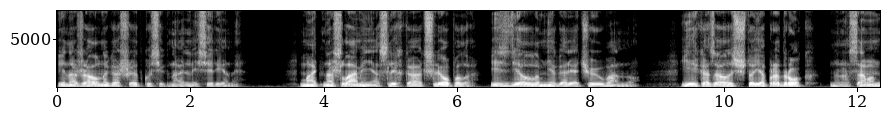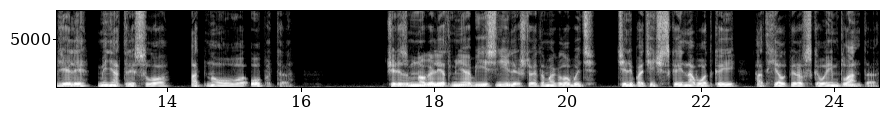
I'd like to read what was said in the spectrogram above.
и нажал на гашетку сигнальной сирены. Мать нашла меня, слегка отшлепала и сделала мне горячую ванну. Ей казалось, что я продрог, но на самом деле меня трясло от нового опыта. Через много лет мне объяснили, что это могло быть телепатической наводкой от хелперовского импланта.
